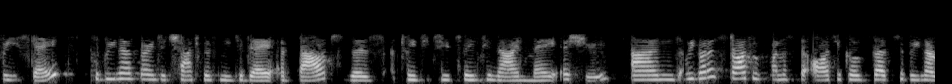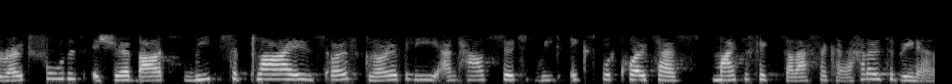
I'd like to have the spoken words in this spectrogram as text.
Free State. Sabrina is going to chat with me today about this 22-29 May issue. And we're going to start with one of the articles that Sabrina wrote for this issue about wheat supplies, both globally and how certain wheat export quotas might affect South Africa. Hello, Sabrina.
